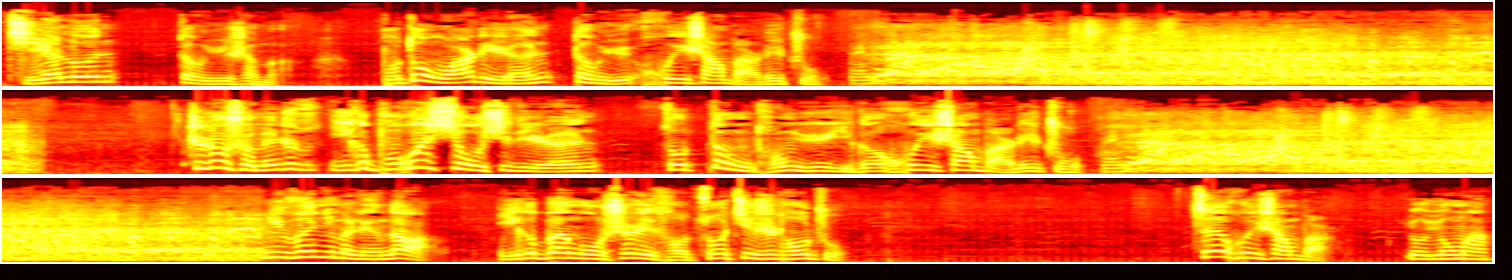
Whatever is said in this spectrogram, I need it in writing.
结论等于什么？不懂玩的人等于会上班的猪。这就说明，这一个不会休息的人，就等同于一个会上班的猪。你问你们领导？一个办公室里头坐几十头猪，再会上班有用吗？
